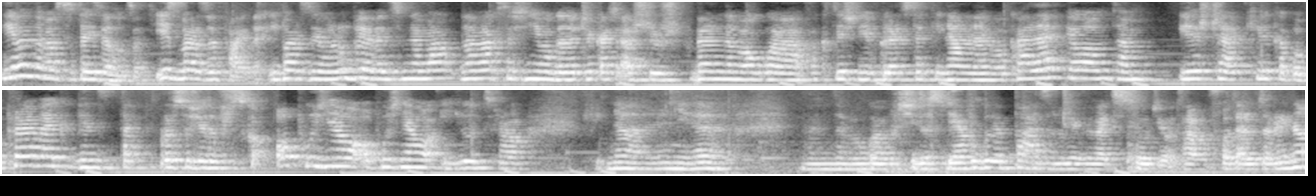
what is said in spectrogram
Nie będę was tutaj zanudzać. Jest bardzo fajna i bardzo ją lubię, więc na, ma- na maksa się nie mogę doczekać, aż już będę mogła faktycznie wgrać te finalne wokale. Ja mam tam jeszcze kilka poprawek, więc tak po prostu się to wszystko opóźniało, opóźniało i jutro finalnie będę mogła wrócić do studia. W ogóle bardzo lubię bywać w studio, tam w hotelu Torino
